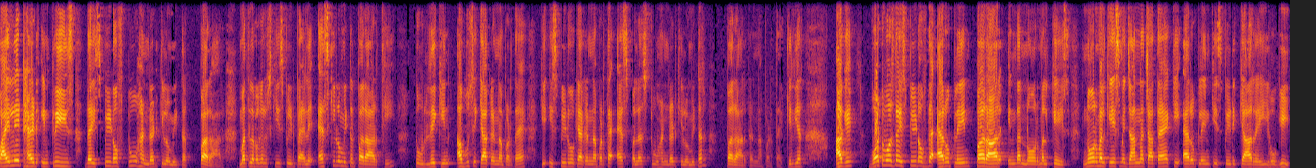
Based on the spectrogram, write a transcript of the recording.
pilot had increase the speed of 200 kilometre per hour मतलब अगर उसकी स्पीड पहले एस किलोमीटर पर आर थी तो लेकिन अब उसे क्या करना पड़ता है कि स्पीड को क्या करना पड़ता है? S plus two kilometre per hour करना पड़ता है। क्लियर आगे what was the speed of the aeroplane per hour in the normal case normal case में जानना चाहता है कि एरोप्लेन की स्पीड क्या रही होगी।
